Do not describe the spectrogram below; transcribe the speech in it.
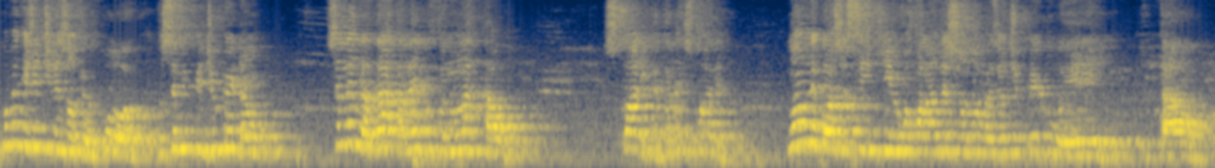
Como é que a gente resolveu? Pô, você me pediu perdão. Você lembra a data? Lembra? Foi no Natal. Histórica, está na história. Não é um negócio assim que eu vou falar, Anderson, não, mas eu te perdoei e tal.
